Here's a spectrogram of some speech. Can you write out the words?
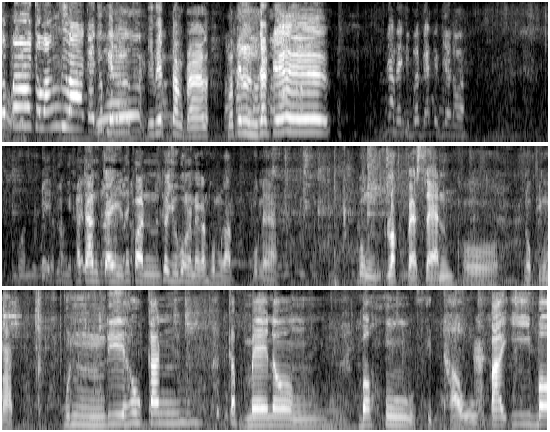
จบมาก็หวังวิวากับยุบเพลชีวิตต้องแปลมาเป็นจักรเจเนี่ยได้สิเบิดแบตจักเดียวดอกอาจารย์ใจแต่ก่อนก็อยู่วงนั้นกันผมครับบุกไหนอะวงล็อกแปดแสนโอ้นกทิ้งมาก บุญเดียวกัน กับแม่น้องบ่ฮู้สิเท่าไปอีบ่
